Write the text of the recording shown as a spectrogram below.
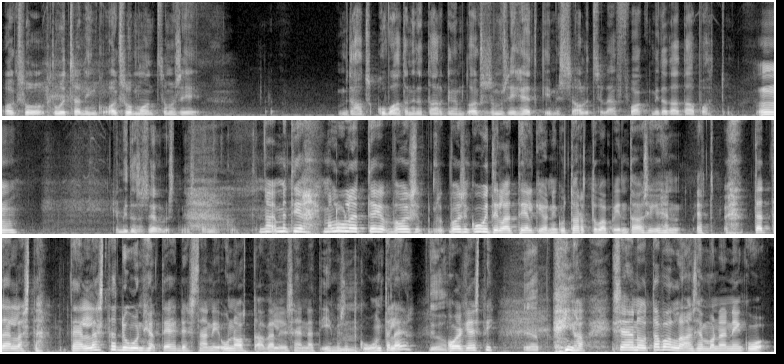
Oliko sulla, sä niinku, sulla monta semmosia, mitä haluatko kuvata niitä tarkemmin, mutta oliko sulla semmosia hetkiä, missä olit silleen, fuck, mitä tää tapahtuu? Mm. Ja mitä sä selvisit niistä ennen kuin? No en mä tiedä. Mä luulen, että vois, voisin kuvitella, että teilläkin on niinku tarttuva pintaa siihen, että tä- tällaista, tällaista duunia tehdessään niin unohtaa välillä sen, että ihmiset mm. kuuntelee Joo. oikeasti. Jep. Ja sehän on tavallaan semmoinen niinku,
